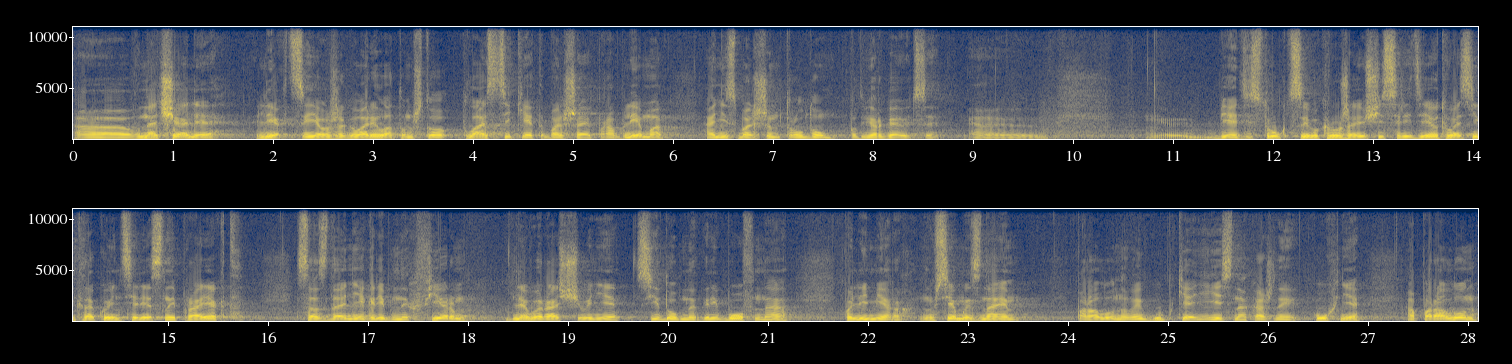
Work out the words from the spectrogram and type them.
Э, в начале лекции я уже говорил о том, что пластики – это большая проблема, они с большим трудом подвергаются э, биодеструкции в окружающей среде. И вот возник такой интересный проект – создание грибных ферм для выращивания съедобных грибов на полимерах. Ну, все мы знаем поролоновые губки, они есть на каждой кухне, а поролон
